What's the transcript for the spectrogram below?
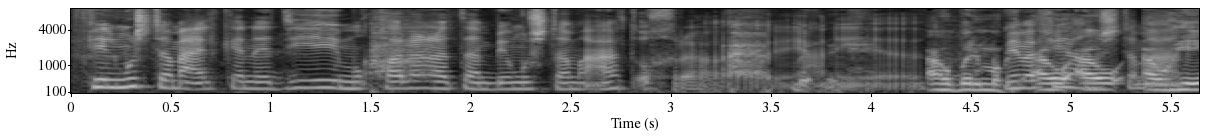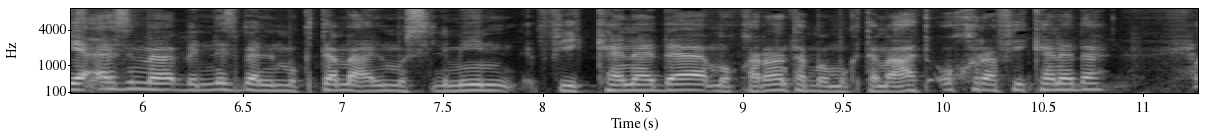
في المجتمع الكندي مقارنة بمجتمعات أخرى يعني أو بالمك... بما أو, فيها أو, أو مجتمعات هي أزمة بالنسبة للمجتمع المسلمين في كندا مقارنة بمجتمعات أخرى في كندا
